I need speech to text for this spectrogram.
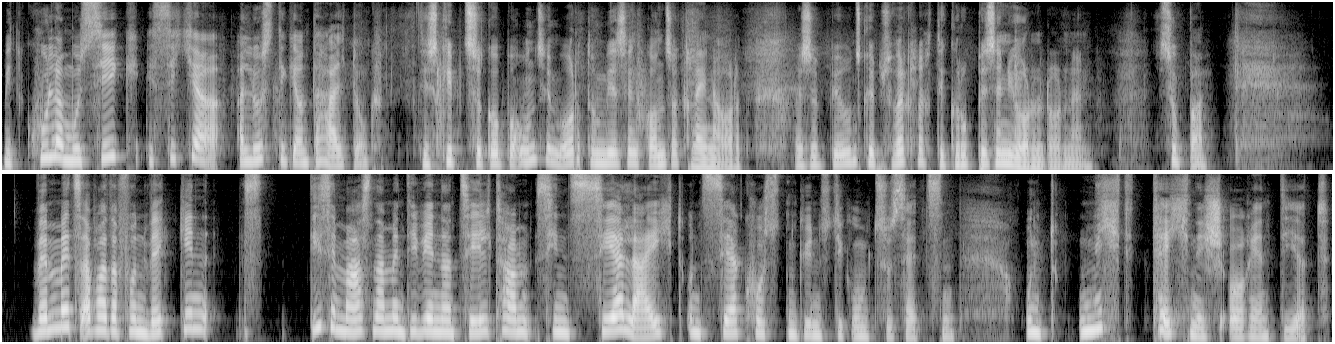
Mit cooler Musik ist sicher eine lustige Unterhaltung. Das gibt es sogar bei uns im Ort und wir sind ganz ein kleiner Ort. Also bei uns gibt es wirklich die Gruppe Seniorenturnen. Super. Wenn wir jetzt aber davon weggehen, diese Maßnahmen, die wir Ihnen erzählt haben, sind sehr leicht und sehr kostengünstig umzusetzen und nicht technisch orientiert.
